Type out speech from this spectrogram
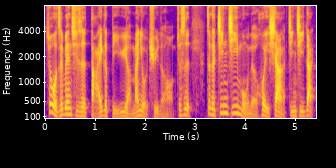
所以我这边其实打一个比喻啊，蛮有趣的哈，就是这个金鸡母呢会下金鸡蛋，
